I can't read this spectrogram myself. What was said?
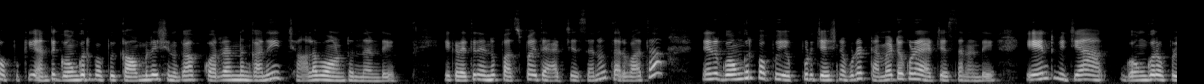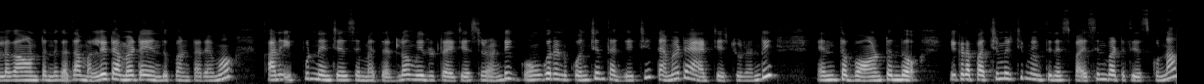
పప్పుకి అంటే గోంగూర పప్పు కాంబినేషన్గా కొర్రన్నం కానీ చాలా బాగుంటుందండి. ఇక్కడైతే నేను పసుపు అయితే యాడ్ చేశాను. తర్వాత నేను గోంగూర పప్పు ఎప్పుడు చేసినా కూడా టమాటో కూడా యాడ్ చేస్తానండి. ఏంటి విజయ? గోంగూర పుల్లగా ఉంటుంది కదా మళ్ళీ టమాటో ఎందుకు అంటారేమో? కానీ ఇప్పుడు నేను చేసే మెథడ్లో మీరు ట్రై చేసి చూడండి. గోంగూరను కొంచెం తగ్గించి టమాటో యాడ్ చేసి చూడండి ఎంత బాగుంటుందో. ఇక్కడ పచ్చిమిర్చి మేము తినే స్పైసీని బట్టి తీసుకున్నాం.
